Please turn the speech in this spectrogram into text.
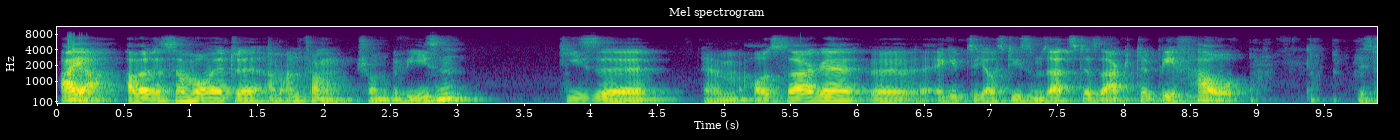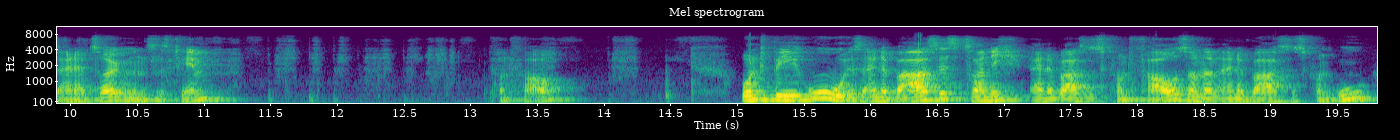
Ah ja, aber das haben wir heute am Anfang schon bewiesen. Diese ähm, Aussage äh, ergibt sich aus diesem Satz, der sagte, BV ist ein Erzeugungssystem von V. Und BU ist eine Basis, zwar nicht eine Basis von V, sondern eine Basis von U,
